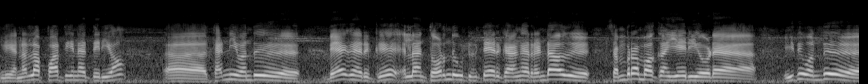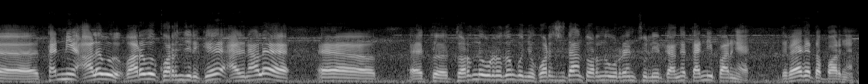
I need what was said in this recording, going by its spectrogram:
நீங்கள் நல்லா பார்த்தீங்கன்னா தெரியும். தண்ணி வந்து வேகம் இருக்குது எல்லாம் திறந்து விட்டுக்கிட்டே இருக்காங்க. ரெண்டாவது செம்பரம்பாக்கம் ஏரியோட இது வந்து தண்ணி அளவு வரவு குறைஞ்சிருக்கு. அதனால் திறந்து விடுறதும் கொஞ்சம் குறைச்சி தான் திறந்து விட்றேன்னு சொல்லியிருக்காங்க. தண்ணி பாருங்கள் இந்த வேகத்தை பாருங்கள்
